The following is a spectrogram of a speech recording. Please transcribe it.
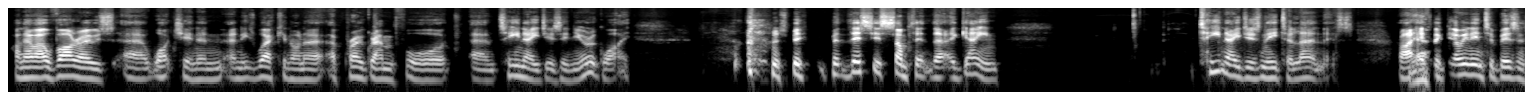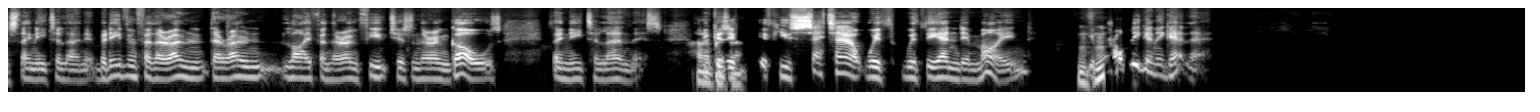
I know Alvaro's uh, watching and, and he's working on a, a program for um, teenagers in Uruguay. but this is something that again, teenagers need to learn this, right? Yeah. If they're going into business, they need to learn it. But even for their own their own life and their own futures and their own goals, they need to learn this because if, 100%. if you set out with with the end in mind, Mhm. you're probably going to get there.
